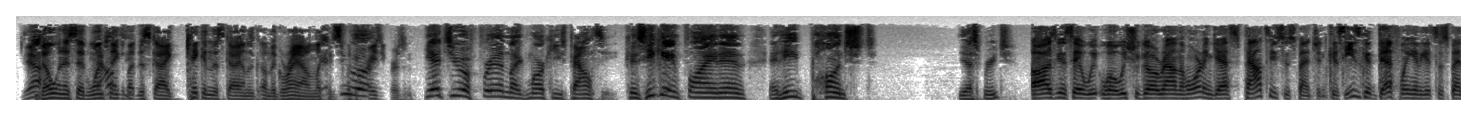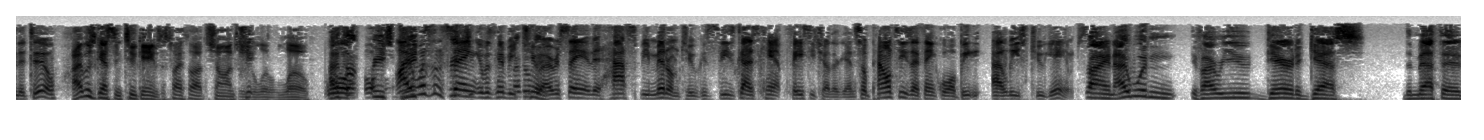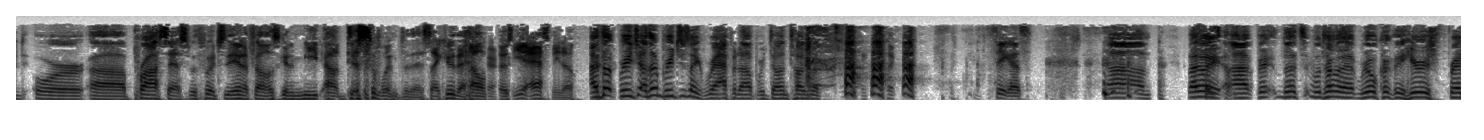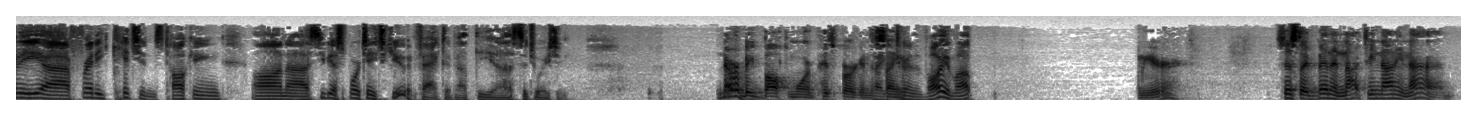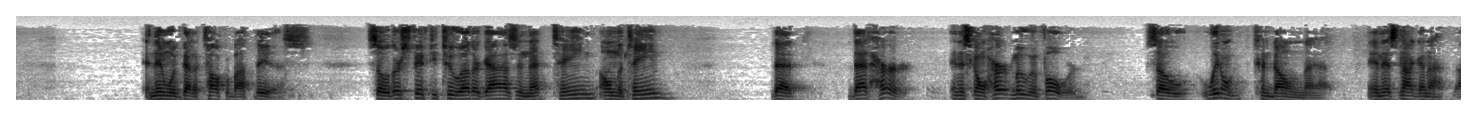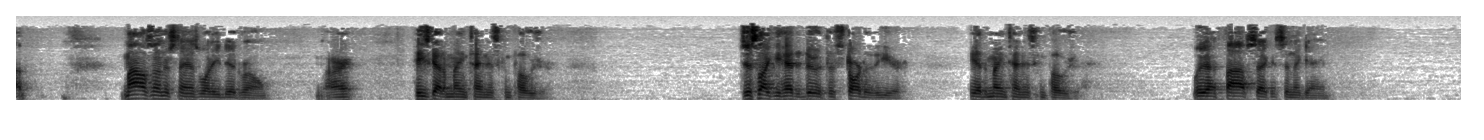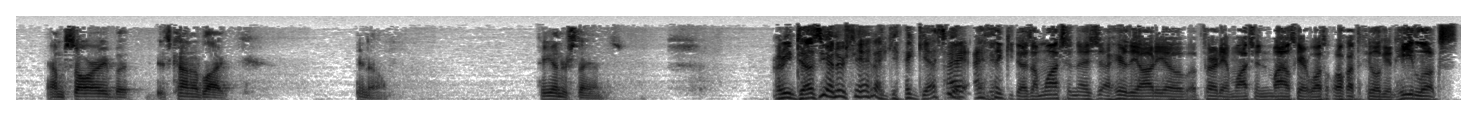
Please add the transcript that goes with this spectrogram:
yeah. No one has said one thing about this guy kicking this guy on the, on the ground like a, like a crazy person. Get you a friend like Maurkice Pouncey because he came flying in and he punched. Yes, Breech. I was going to say, we, well, we should go around the horn and guess Pouncey's suspension because he's definitely going to get suspended too. I was guessing two games. That's why I thought Sean's was a little low. I Well, thought Breech- I wasn't Breech- saying it was going to be two. way- I was saying it has to be minimum two because these guys can't face each other again. So Pouncey's, I think, will be at least two games. Ryan, I wouldn't, if I were you, dare to guess the method or uh, process with which the NFL is going to mete out discipline for this. Like, who the hell knows? Yeah, ask me though. I thought Breech. I thought Breech was like wrap it up. We're done talking about. See you guys. Um, By the way, uh, let's we'll talk about that real quickly. Here is Freddie uh, Freddie Kitchens talking on uh, CBS Sports HQ. In fact, about the uh, situation. Never beat Baltimore and Pittsburgh in the If I same turn the volume up. year since they've been in 1999. And then we've got to talk about this. So there's 52 other guys in that team on the team that that hurt, and it's going to hurt moving forward. So we don't condone that, and it's not going to. Uh, Myles understands what he did wrong. All right, he's got to maintain his composure, just like he had to do at the start of the year. He had to maintain his composure. We got five seconds in the game. I'm sorry, but it's kind of like, you know, he understands. I mean, does he understand? I, guess. he- I, I think he does. I'm watching as I hear the audio of Freddie. I'm watching Myles Garrett walk, walk off the field again. He looks.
